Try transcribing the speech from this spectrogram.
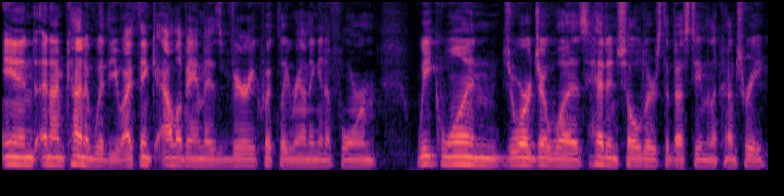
and and I'm kind of with you. I think Alabama is very quickly rounding into form. Week one, Georgia was head and shoulders the best team in the country.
